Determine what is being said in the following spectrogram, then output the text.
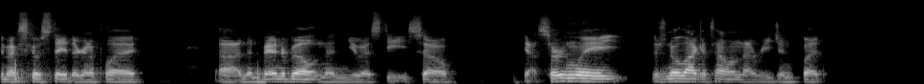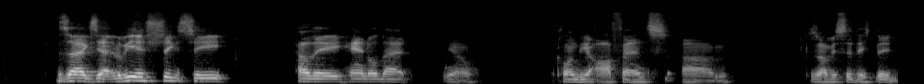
New Mexico State, they're going to play, uh, and then Vanderbilt, and then USD. So, yeah, certainly there's no lack of talent in that region, but Zags, yeah, it'll be interesting to see how they handle that, you know, Columbia offense. Um, because obviously they they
